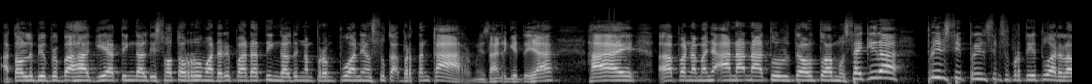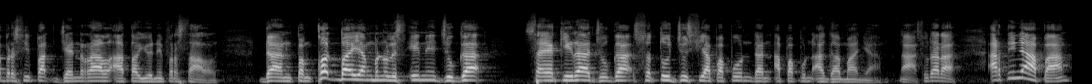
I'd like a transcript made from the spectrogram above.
Atau lebih berbahagia tinggal di soto rumah daripada tinggal dengan perempuan yang suka bertengkar, misalnya gitu ya. Hai, apa namanya anak-anak turut orang tuamu. Saya kira prinsip-prinsip seperti itu adalah bersifat general atau universal. Dan pengkhotbah yang menulis ini juga saya kira juga setuju siapa pun dan apa pun agamanya. Nah, Saudara, artinya apa?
